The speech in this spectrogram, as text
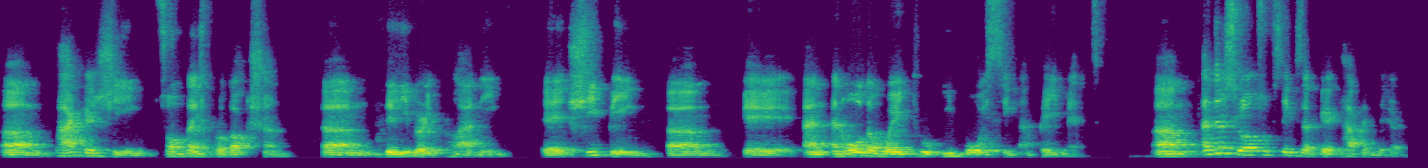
um, packaging, sometimes production, um, delivery planning, uh, shipping, um, uh, and, and all the way to invoicing and payment. Um, and there's lots of things that get happen there.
